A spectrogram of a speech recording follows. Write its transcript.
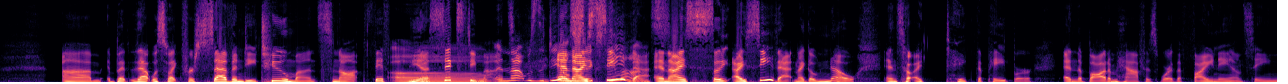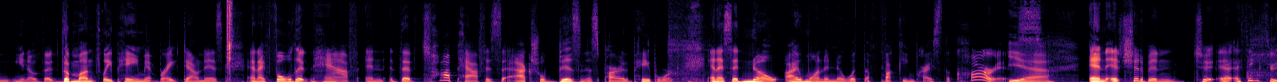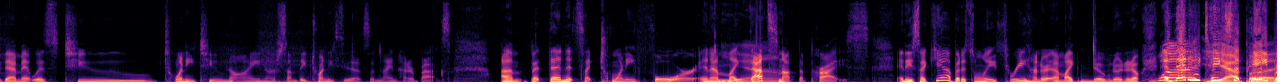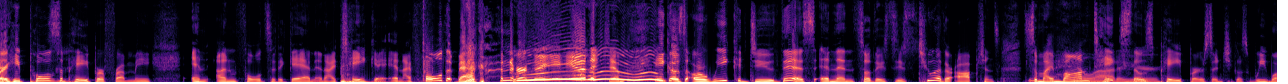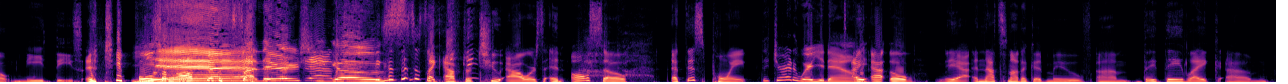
Um, but that was like for 72 months, not 50, you know, 60 Oh, months. and that was the deal. and I 60 see that, and I see, I see that, and I go no, and so I take the paper, and the bottom half is where the financing, you know, the the monthly payment breakdown is, and I fold it in half, and the top half is the actual business part of the paperwork, and I said no, I want to know what the fucking price of the car is, Yeah. and it should have been, to, I think through them it was two twenty two nine or something, twenty two thousand nine hundred bucks, um, but then it's like twenty four, and I'm like, that's not the price, and he's like, yeah, but it's only three hundred. I'm like, no, no, no, no, and then he takes Yeah, the paper, but- he pulls the paper from me and unfolds it again, and I take it and I fold it back under and I hand it to him. He goes, or we could do this, and then so there's these two other options. So my mom takes those papers and she goes, we won't need these, and she pulls them off to the side. there she goes. Because this is like after two hours, and also at this point, They try to wear you down. I uh, oh yeah, and that's not a good move. Um, they they like um.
